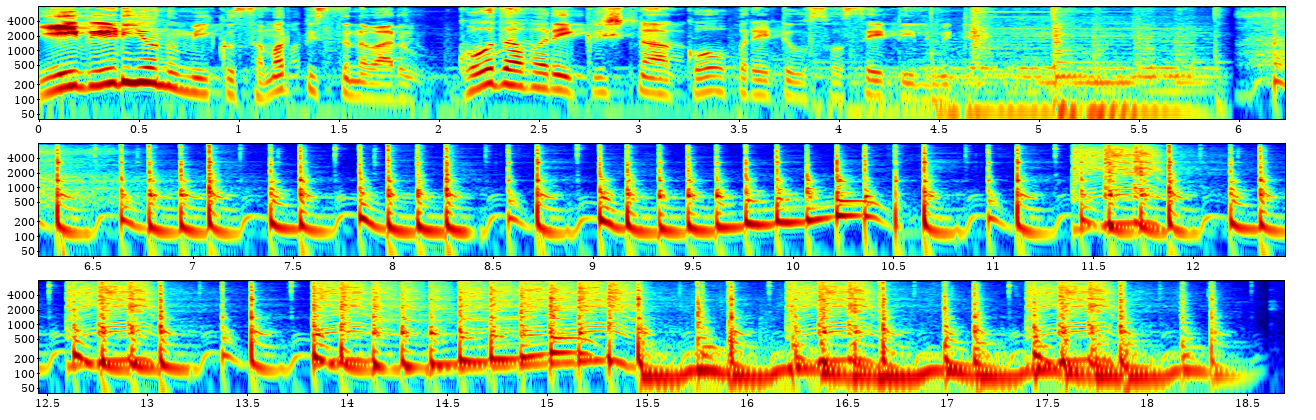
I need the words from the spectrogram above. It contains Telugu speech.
ఈ వీడియోను మీకు సమర్పిస్తున్నవారు Godavari Krishna cooperative society limited.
